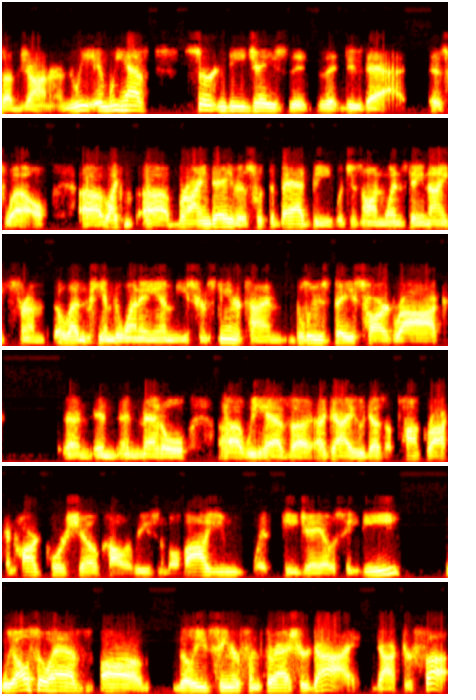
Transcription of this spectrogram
subgenre. And we and we have certain DJs that that do that as well. Uh, like uh, Brian Davis with the Bad Beat, which is on Wednesday nights from 11 p.m. to 1 a.m. Eastern Standard Time. Blues based hard rock, and and, and metal. Uh, we have a, a, guy who does a punk rock and hardcore show called A Reasonable Volume with DJ OCD. We also have uh, the lead singer from Thrasher Die, Dr. Fuck.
